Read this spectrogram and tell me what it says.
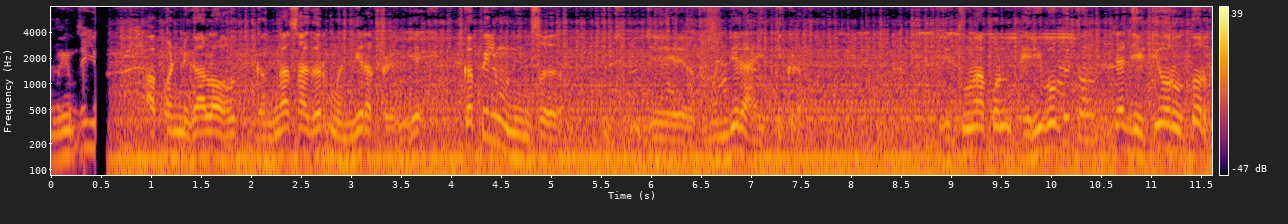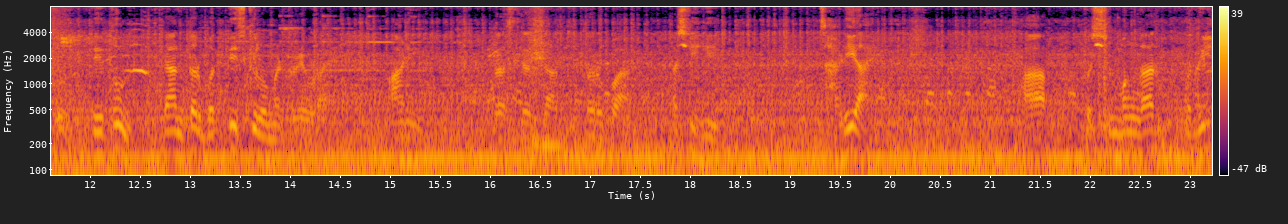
मी आपण निघालो आहोत गंगासागर मंदिराकडे. म्हणजे कपिल मुनींचं जे मंदिर आहे तिकडं. जिथून आपण फेरीबोटीतून ज्या जेटीवर उतरतो तिथून ते अंतर बत्तीस किलोमीटर एवढं आहे. आणि रस्त्याचा दुतर्फा अशी ही झाडी आहे. हा पश्चिम बंगालमधील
